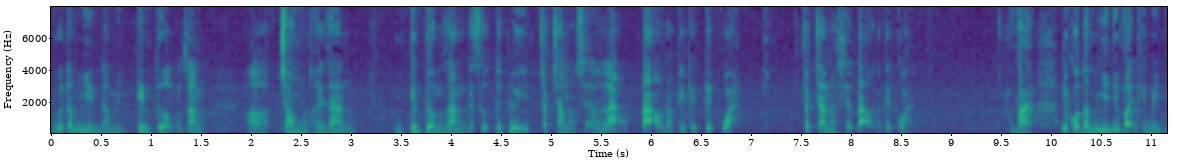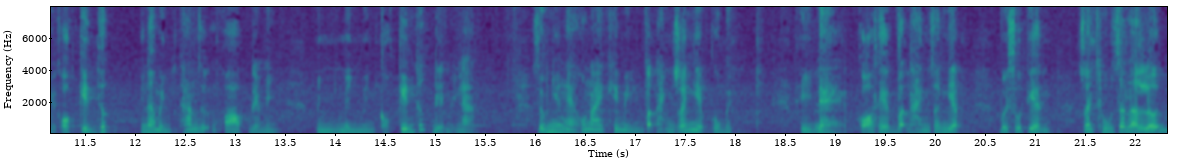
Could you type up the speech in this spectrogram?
Một cái tầm nhìn là mình tin tưởng rằng uh, trong thời gian mình tin tưởng rằng cái sự tích lũy chắc chắn nó sẽ tạo tạo ra cái cái kết quả. Chắc chắn nó sẽ tạo ra kết quả và để có tầm nhìn như vậy thì mình phải có kiến thức. Nghĩa là mình tham dự khoa học để mình mình mình mình có kiến thức để mình làm. Giống như ngày hôm nay khi mình vận hành doanh nghiệp của mình, thì để có thể vận hành doanh nghiệp với số tiền doanh thu rất là lớn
